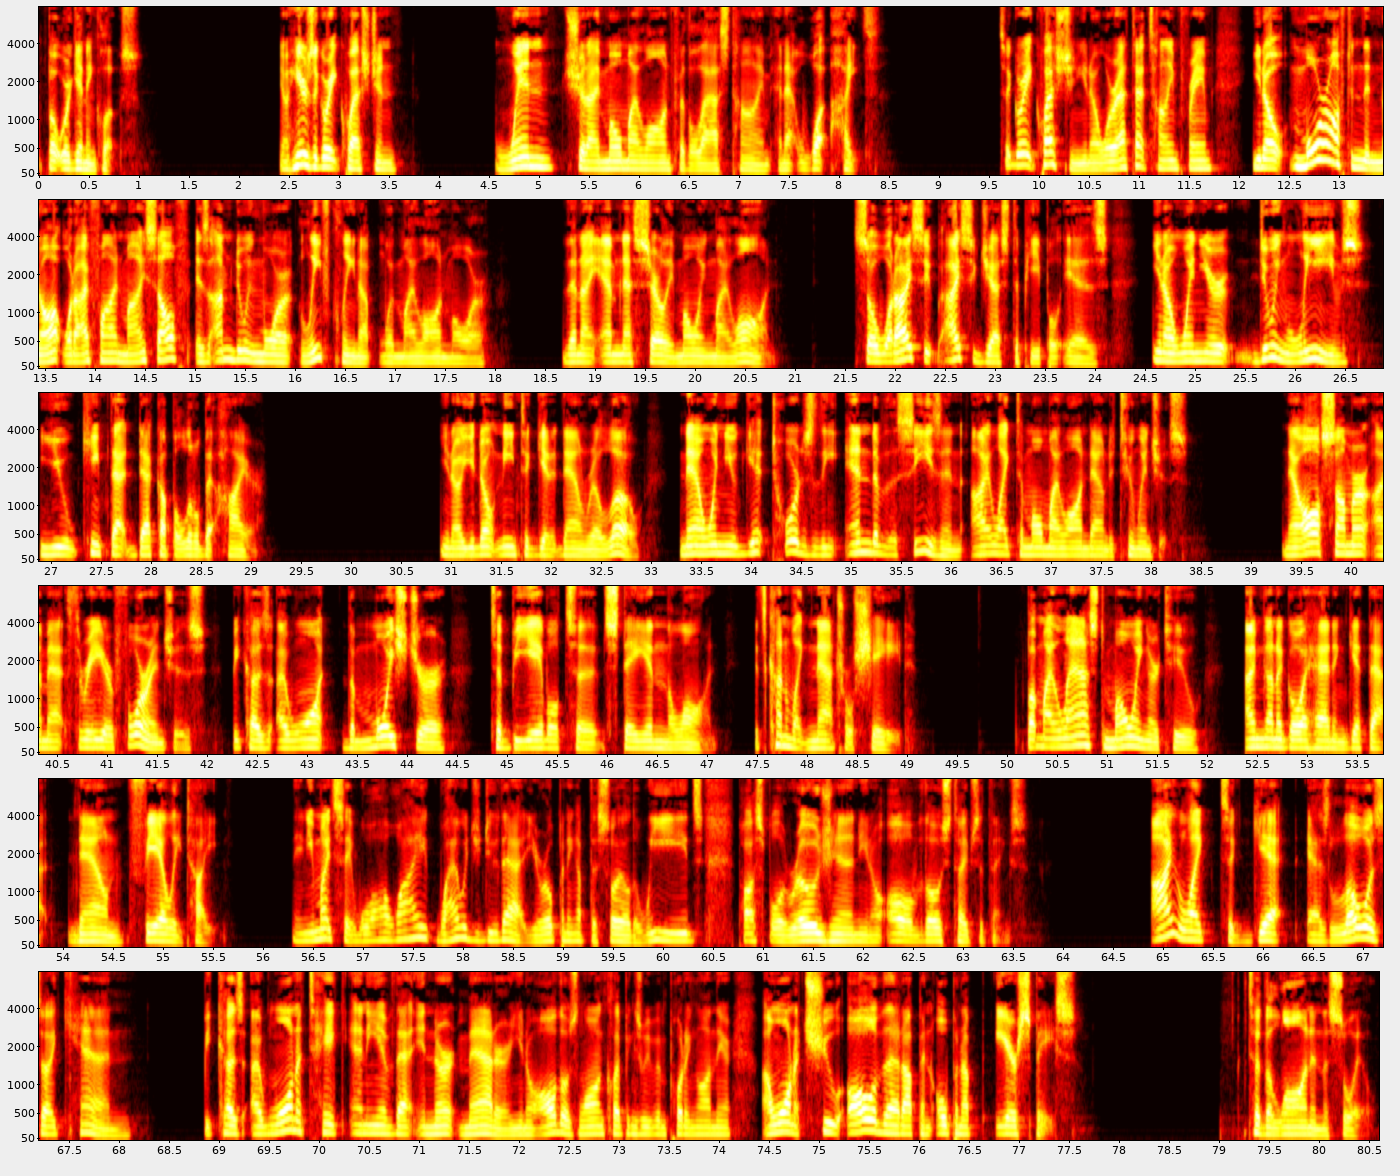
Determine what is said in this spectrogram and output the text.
but we're getting close. You know, here's a great question. When should I mow my lawn for the last time and at what height? It's a great question. You know, we're at that time frame. You know, more often than not, what I find myself is I'm doing more leaf cleanup with my lawnmower than I am necessarily mowing my lawn. So what I su- I suggest to people is you know, when you're doing leaves, you keep that deck up a little bit higher. You know, you don't need to get it down real low. Now, when you get towards the end of the season, I like to mow my lawn down to two inches. Now, all summer, I'm at three or four inches because I want the moisture to be able to stay in the lawn. It's kind of like natural shade. But my last mowing or two, I'm going to go ahead and get that down fairly tight. And you might say, well, why why would you do that? You're opening up the soil to weeds, possible erosion, you know, all of those types of things. I like to get as low as I can because I want to take any of that inert matter, you know, all those lawn clippings we've been putting on there. I want to chew all of that up and open up airspace to the lawn and the soil.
